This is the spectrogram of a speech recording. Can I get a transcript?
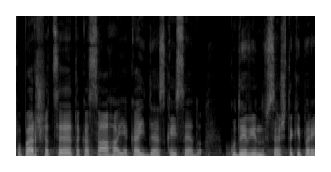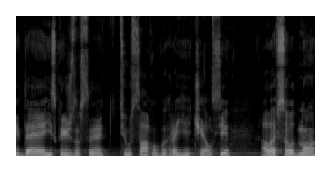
По-перше, це така сага, яка йде з Кайседо. Куди він все ж таки перейде, і, скоріш за все, цю сагу виграє Челсі. Але все одно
